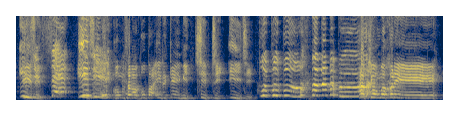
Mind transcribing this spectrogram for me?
easy. Say easy. 검은 사막 모바일 게임이 쉽지 이지 뿌뿌뿌 뿌뿌뿌뿌. 합격 먹거리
